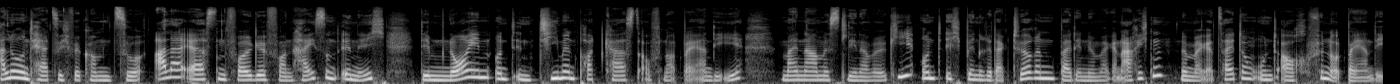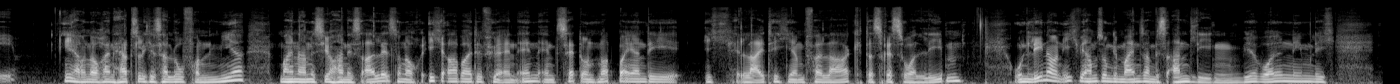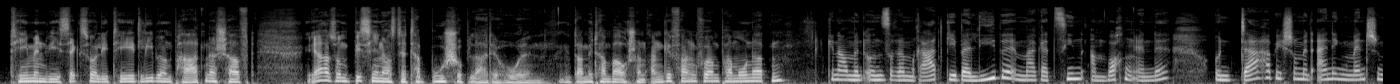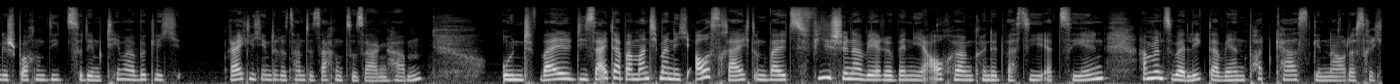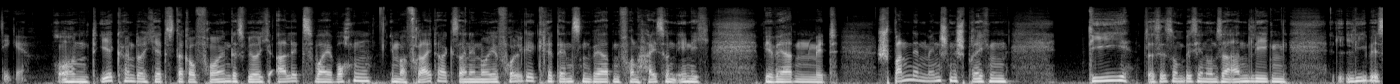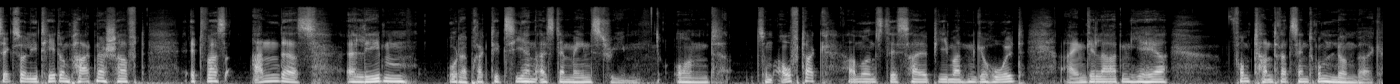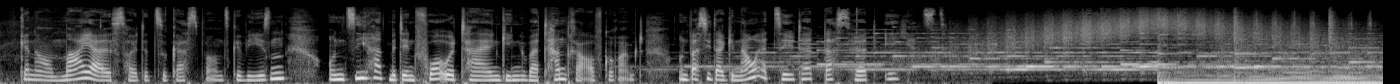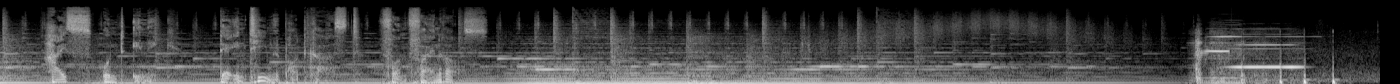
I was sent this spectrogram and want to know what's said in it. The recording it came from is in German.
Hallo und herzlich willkommen zur allerersten Folge von Heiß und Innig, dem neuen und intimen Podcast auf nordbayern.de. Mein Name ist Lena Wölki und ich bin Redakteurin bei den Nürnberger Nachrichten, Nürnberger Zeitung und auch für nordbayern.de. Ja, und auch ein herzliches Hallo von mir. Mein Name ist Johannes Alles und auch ich arbeite für NN, NZ und nordbayern.de. Ich leite hier im Verlag das Ressort Leben. Und Lena und ich, wir haben so ein gemeinsames Anliegen. Wir wollen nämlich Themen wie Sexualität, Liebe und Partnerschaft ja so ein bisschen aus der Tabuschublade holen. Damit haben wir auch schon angefangen vor ein paar Monaten. Genau, mit unserem Ratgeber Liebe im Magazin am Wochenende. Und da habe ich schon mit einigen Menschen gesprochen, die zu dem Thema wirklich reichlich interessante Sachen zu sagen haben. Und weil die Seite aber manchmal nicht ausreicht und weil es viel schöner wäre, wenn ihr auch hören könntet, was sie erzählen, haben wir uns überlegt, da wäre ein Podcast genau das Richtige. Und ihr könnt euch jetzt darauf freuen, dass wir euch alle zwei Wochen, immer freitags, eine neue Folge kredenzen werden von Heiß und Innig. Wir werden mit spannenden Menschen sprechen, die, das ist so ein bisschen unser Anliegen, Liebe, Sexualität und Partnerschaft etwas anders erleben oder praktizieren als der Mainstream. Und zum Auftakt haben wir uns deshalb jemanden geholt, eingeladen hierher vom Tantra-Zentrum Nürnberg. Genau, Maja ist heute zu Gast bei uns gewesen und sie hat mit den Vorurteilen gegenüber Tantra aufgeräumt. Und was sie da genau erzählt hat, das hört ihr jetzt. Heiß und Innig, der intime Podcast von Fein Raus.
